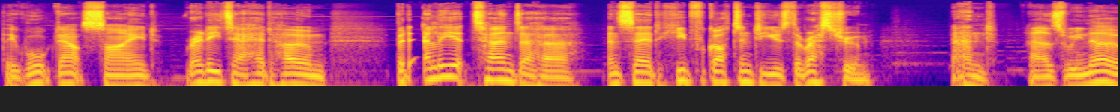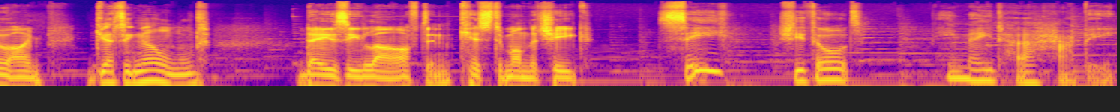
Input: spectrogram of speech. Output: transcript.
They walked outside, ready to head home, but Elliot turned to her and said he'd forgotten to use the restroom. And, as we know, I'm getting old. Daisy laughed and kissed him on the cheek. See, she thought, he made her happy.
